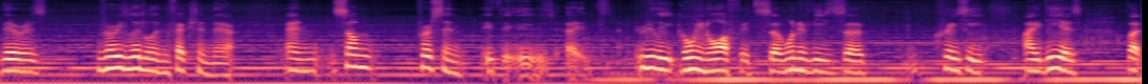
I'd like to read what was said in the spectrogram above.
there is very little infection there. And some person, it, it's really going off, it's uh, one of these uh, crazy ideas, but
